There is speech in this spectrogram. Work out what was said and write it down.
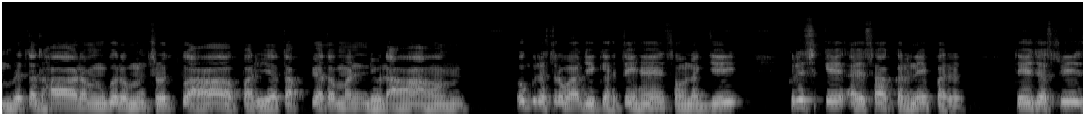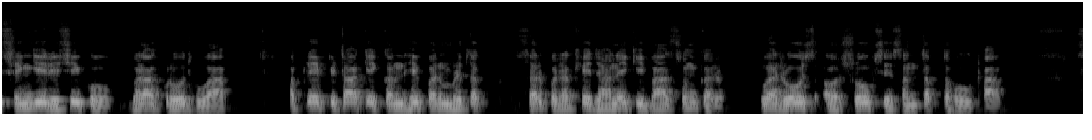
मृतधारम गुरु श्रुवा पर्यतप्यत मनुना उग्र श्रवाजी कहते हैं, सौनक जी कृष के ऐसा करने पर तेजस्वी श्रृंगी ऋषि को बड़ा क्रोध हुआ। अपने पिता के कंधे पर मृतक सर्प रखे जाने की बात सुनकर वह रोष और शोक से संतप्त हो उठा। स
